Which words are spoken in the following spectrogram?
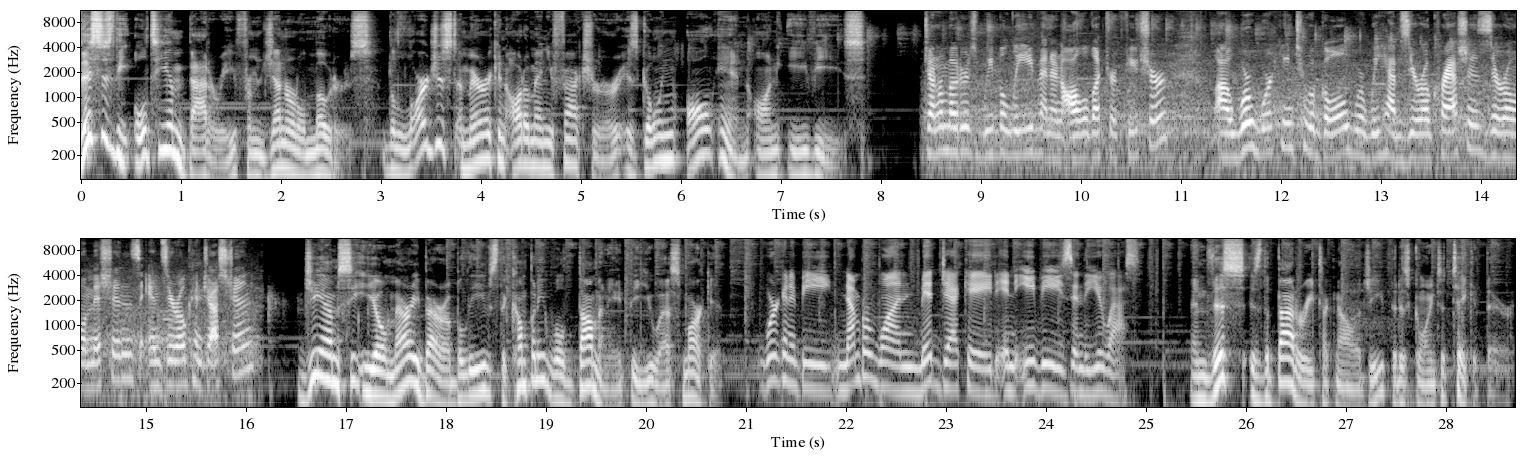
This is the Ultium battery from General Motors. The largest American auto manufacturer is going all in on EVs. General Motors, we believe in an all electric future. Uh, we're working to a goal where we have zero crashes, zero emissions, and zero congestion. GM CEO Mary Barra believes the company will dominate the U.S. market. We're going to be number one mid decade in EVs in the U.S. And this is the battery technology that is going to take it there.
